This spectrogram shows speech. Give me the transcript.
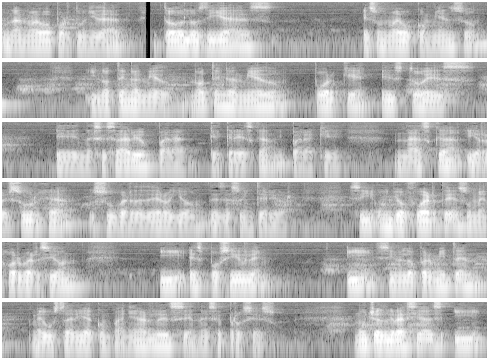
una nueva oportunidad, todos los días es un nuevo comienzo y no tengan miedo, no tengan miedo porque esto es eh, necesario para que crezcan y para que nazca y resurja su verdadero yo desde su interior. Sí, un yo fuerte, su mejor versión y es posible y si me lo permiten me gustaría acompañarles en ese proceso. Muchas gracias y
